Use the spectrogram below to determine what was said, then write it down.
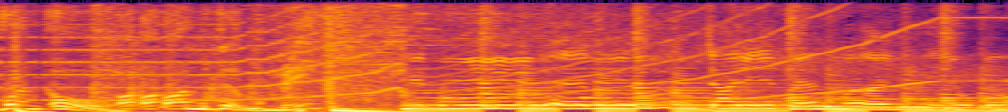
1 0 on the mix คิดเห็นใจแฟนไม่อยู่บ่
